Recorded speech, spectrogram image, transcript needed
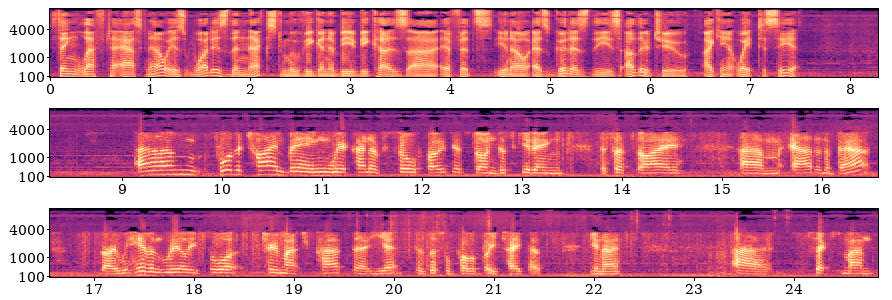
thing left to ask now is what is the next movie going to be? Because uh, if it's you know as good as these other two, I can't wait to see it. Um, for the time being, we're kind of still focused on just getting the fifth eye um, out and about. So we haven't really thought too much past that yet because this will probably take us, you know, uh, six months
